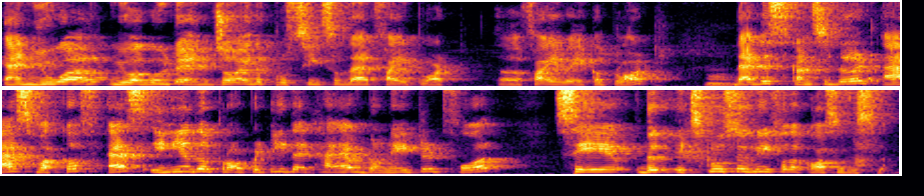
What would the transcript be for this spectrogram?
and you are you are going to enjoy the proceeds of that five plot uh, five acre plot that is considered as waqf as any other property that i have donated for say the exclusively for the cause of Islam.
